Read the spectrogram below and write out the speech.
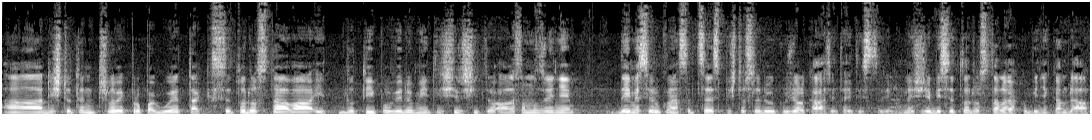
a když to ten člověk propaguje, tak se to dostává i do té povědomí, ty širší to, ale samozřejmě dejme si ruku na srdce, spíš to sledují kuželkáři, tady ty streamy, než že by se to dostalo jakoby někam dál.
